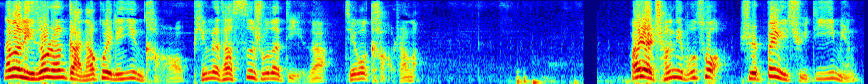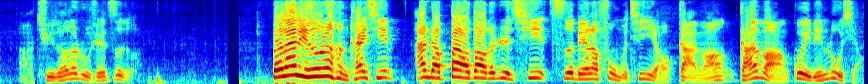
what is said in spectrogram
那么李宗仁赶到桂林应考，凭着他私塾的底子，结果考上了，而且成绩不错，是备取第一名啊，取得了入学资格。本来李宗仁很开心，按照报到的日期辞别了父母亲友，赶往赶往桂林陆小。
